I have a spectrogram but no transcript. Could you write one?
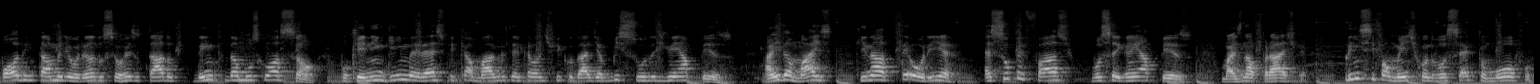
podem estar melhorando o seu resultado dentro da musculação, porque ninguém merece ficar magro e ter aquela dificuldade absurda de ganhar peso. Ainda mais que na teoria é super fácil você ganhar peso, mas na prática, principalmente quando você é ectomorfo,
